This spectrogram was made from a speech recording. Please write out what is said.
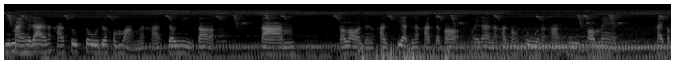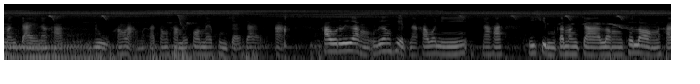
ยินใหม่ให้ได้นะคะ สู้ๆด้วยความหวังนะคะ เจ้าหนี้ก็ตาม ตลอดเลยนะคะเครียดนะคะ แต่ก็ไม่ได้นะคะ ต้องสู้นะคะ มีพ่อแม่ให้กำลังใจนะคะ อยู่ข้างหลังนะคะ ต้องทำให้พ่อแม่ภูมิใจได้อะเข้าเรื่องเรื่องเห็ดนะคะ วันนี้นะคะดิฉิมกำลังจะลองทดลองนะคะ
